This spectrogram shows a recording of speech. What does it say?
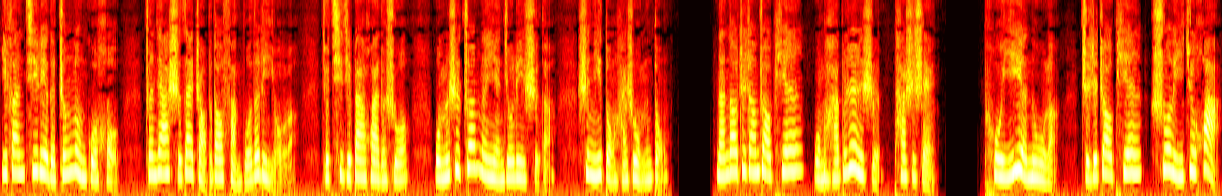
一番激烈的争论过后，专家实在找不到反驳的理由了，就气急败坏地说：“我们是专门研究历史的，是你懂还是我们懂？难道这张照片我们还不认识他是谁？”溥仪也怒了，指着照片说了一句话：“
